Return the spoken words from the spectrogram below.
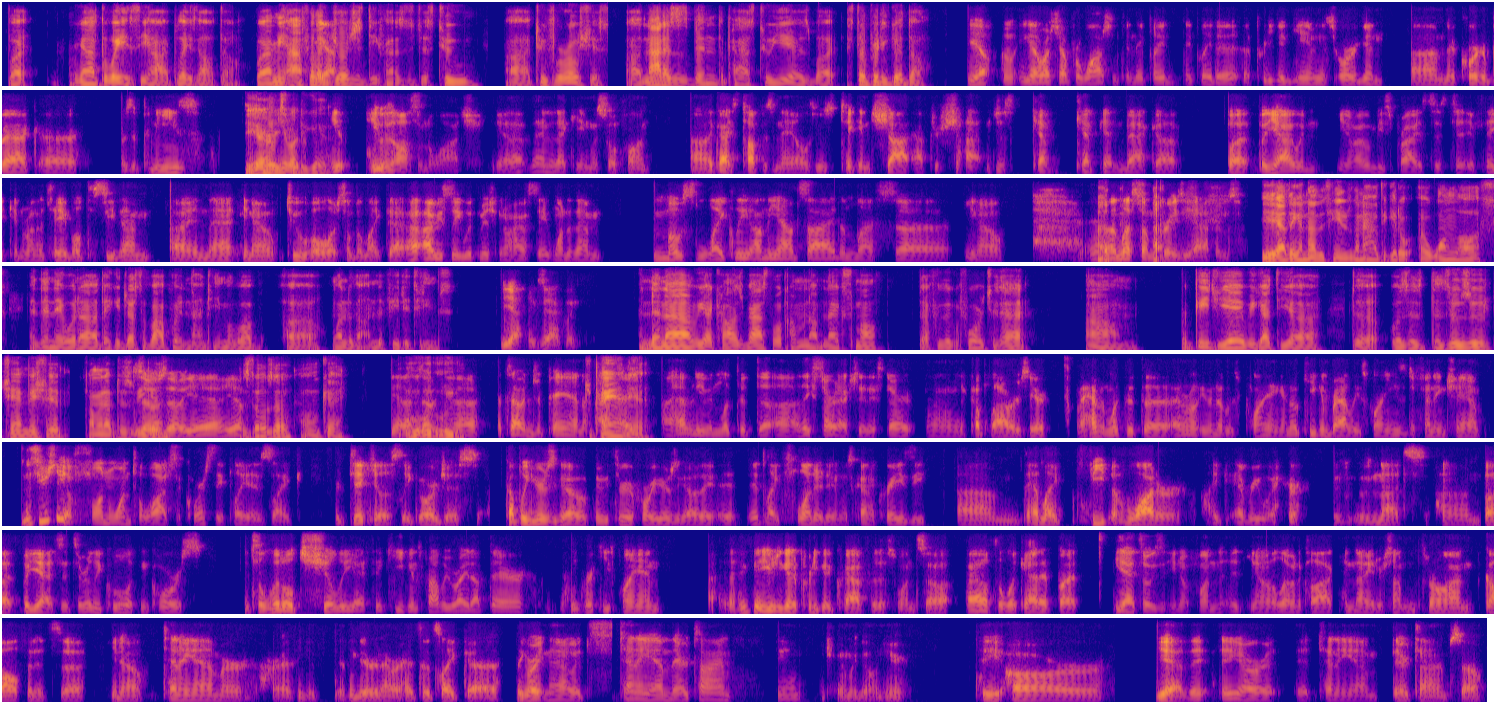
but we're gonna have to wait and see how it plays out, though. But I mean, I feel like yeah. Georgia's defense is just too uh, too ferocious. Uh, not as it's been the past two years, but still pretty good though. Yeah, you gotta watch out for Washington. They played they played a, a pretty good game against Oregon. Um, their quarterback uh, was it Penix? Yeah, he's he looked, pretty good. He, he was awesome to watch. Yeah, that, the end of that game was so fun. Uh, that guy's tough as nails. He was taking shot after shot and just kept kept getting back up. But but yeah, I wouldn't you know I wouldn't be surprised as to if they can run the table to see them uh, in that you know two hole or something like that. Uh, obviously, with Michigan Ohio State, one of them most likely on the outside unless uh, you know unless something crazy happens. Yeah, I think another team is going to have to get a, a, one loss, and then they would uh they could justify putting that team above uh one of the undefeated teams. Yeah, exactly. And then uh we got college basketball coming up next month. Definitely looking forward to that. Um, for PGA, we got the uh the was it the Zuzu Championship coming up this weekend? Zozo, yeah, yep. Zozo, okay. Yeah, that's, out in, uh, that's out in Japan. Japan, I, yeah. I haven't even looked at the. Uh, they start actually. They start uh, in a couple hours here. I haven't looked at the. I don't even know who's playing. I know Keegan Bradley's playing. He's a defending champ. And it's usually a fun one to watch. The course they play is like ridiculously gorgeous. A couple years ago, maybe three or four years ago, they, it, it like flooded and it was kind of crazy. Um, they had like feet of water like everywhere. It, was, nuts. Um, but but yeah, it's it's a really cool looking course. It's a little chilly. I think Keegan's probably right up there. I think Ricky's playing. I think they usually get a pretty good crowd for this one, so I'll have to look at it. But yeah, it's always you know fun. At, you know, eleven o'clock at night or something. Throw on golf, and it's uh you know 10 a.m. or, or I think it, I think they're an hour ahead. So it's like uh, I think right now it's 10 a.m. their time. Damn, which way am I going here? They are yeah they they are at, at 10 a.m. their time. So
